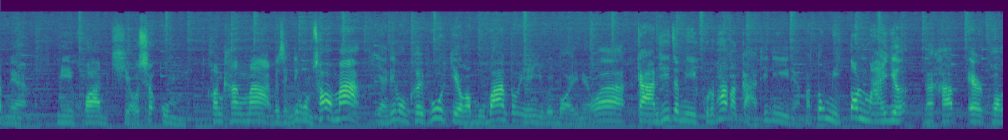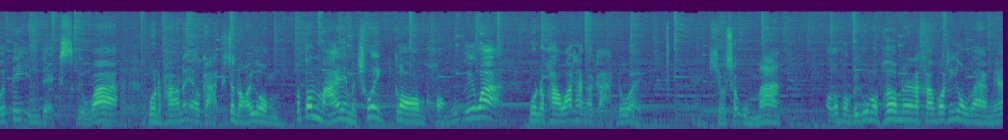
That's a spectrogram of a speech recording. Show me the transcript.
มเนี่ยมีความเขียวชอุ่มค่อนข้างมาก เป็นสิ่งที่ผมชอบมาก อย่างที่ผมเคยพูดเกี่ยวกับหมู่บ้านตัวเองอยู่บ่อยๆเนี่ยว่าการที่จะมีคุณภาพอากาศที่ดีเนี่ยมันต้องมีต้นไม้เยอะนะครับ air quality index หรือว่ามลภาวะในอากาศที่จะน้อยลง เพราะต้นไม้เนี่ยมันช่วยกรองของเรียกว่ามลภาวะทางอากาศด้วย ขียวชอุ่มมากเอากับผมไปกู้มาเพิ่มแล้วนะครับว่าที่โรงแรมนี้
